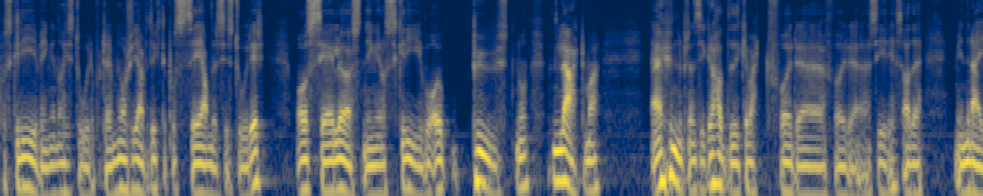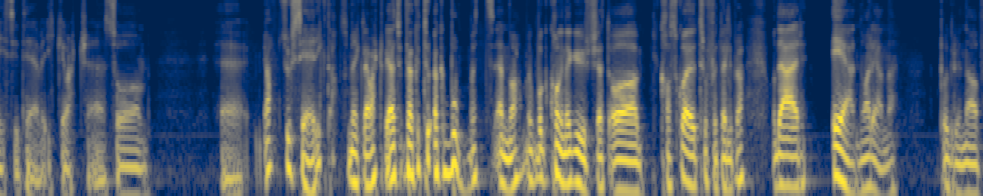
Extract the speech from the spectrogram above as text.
på skrivingen og historiefortelling, men hun er så jævlig dyktig på å se andres historier. Og se løsninger og skrive og booste noen. Hun lærte meg Jeg er 100 sikker hadde det ikke vært for, eh, for eh, Siri, så hadde min reise i TV ikke vært eh, så ja, suksessrik, da, som egentlig har vært. Jeg, har- ikke, ikke bommet ennå. Kongen av Gulset og Kasko har jo truffet veldig bra. Og det er ene og alene på grunn av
